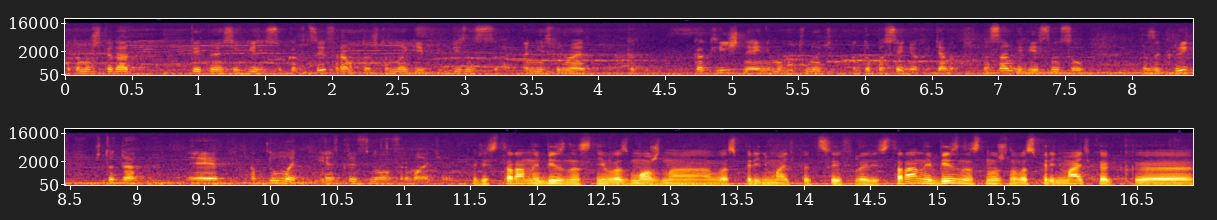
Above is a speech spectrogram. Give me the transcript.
потому что когда ты относишься к бизнесу как к цифрам, потому что многие бизнес, они воспринимают как, как личное, они могут тянуть до последнего. Хотя на самом деле есть смысл закрыть, что-то э, обдумать и открыть в новом формате. Ресторанный бизнес невозможно воспринимать как цифры. Ресторанный бизнес нужно воспринимать как, э,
